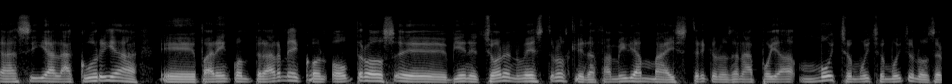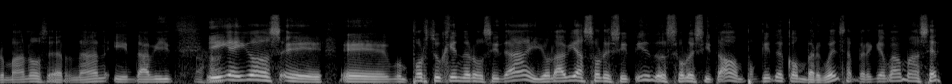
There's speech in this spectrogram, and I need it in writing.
hacia la curia para encontrarme con otros bien bienhechores nuestros, que la familia Maestre, que nos han apoyado mucho, mucho, mucho, los hermanos Hernán y David. Y ellos, eh, eh, por su generosidad, y yo la había solicitado, solicitado un poquito con vergüenza, pero ¿qué vamos a hacer?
